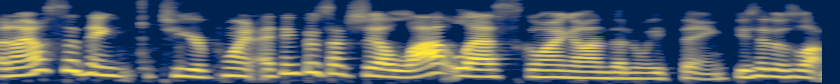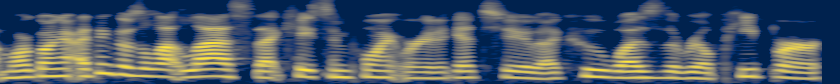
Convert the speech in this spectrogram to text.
and I also think, to your point, I think there's actually a lot less going on than we think. You said there's a lot more going on. I think there's a lot less. That case in point, we're going to get to like who was the real peeper.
